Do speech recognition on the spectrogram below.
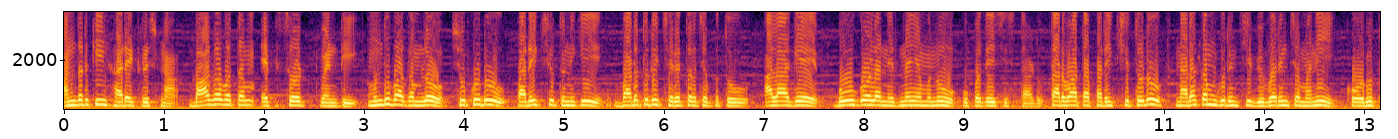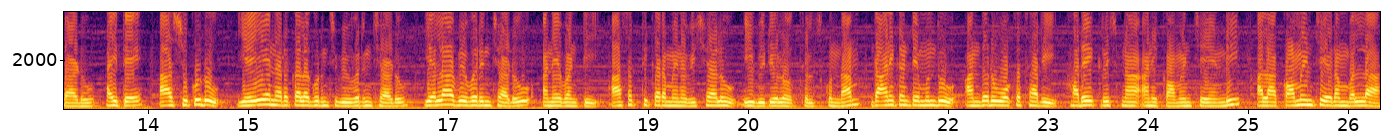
అందరికీ హరే కృష్ణ. Bhagavatam episode twenty. ముందు భాగంలో శుకుడు పరీక్షితునికి భరతుడి చరిత్ర చెబుతూ అలాగే భూగోళ నిర్ణయమును ఉపదేశిస్తాడు. తర్వాత పరీక్షితుడు నరకం గురించి వివరించమని కోరుతాడు. అయితే ఆ శుకుడు ఏ ఏ నరకాల గురించి వివరించాడు ఎలా వివరించాడు అనే వంటి ఆసక్తికరమైన విషయాలు ఈ వీడియోలో తెలుసుకుందాం. దానికంటే ముందు అందరూ ఒకసారి హరే కృష్ణ అని కామెంట్ చేయండి. అలా కామెంట్ చేయడం వల్ల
